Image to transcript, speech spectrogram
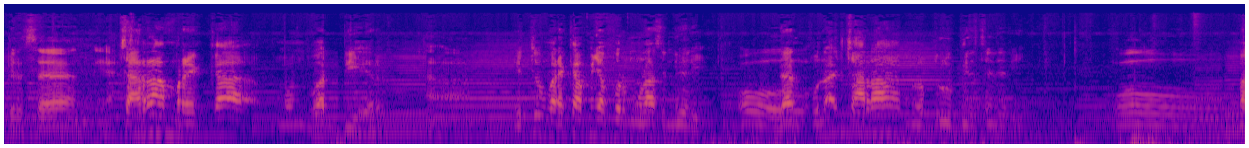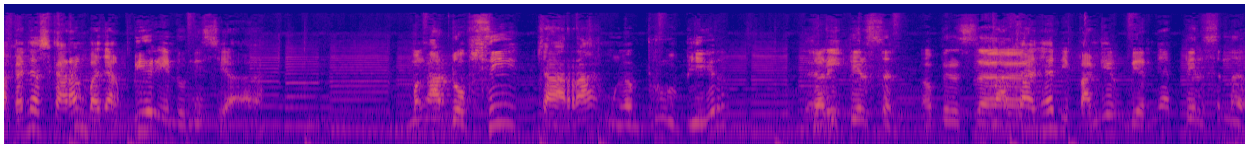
Pilsen ya. Cara mereka membuat bir Ah. itu mereka punya formula sendiri Oh. dan punya cara ngebrew bir sendiri. Oh. Makanya sekarang banyak bir Indonesia mengadopsi cara ngebrew bir dari, Dari- Pilsen. Oh, Pilsen. Makanya dipanggil birnya Pilsener.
